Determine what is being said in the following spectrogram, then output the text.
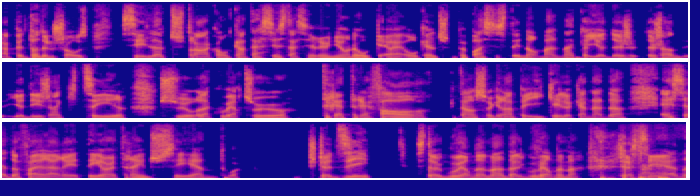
rappelle-toi d'une chose, c'est là que tu te rends compte quand tu assistes à ces réunions-là euh, auxquelles tu ne peux pas assister normalement, qu'il y a de, de gens, il y a des gens qui tirent sur la couverture très, très fort dans ce grand pays qui est le Canada, essaie de faire arrêter un train du CN, toi. Je te dis, c'est un gouvernement dans le gouvernement. Le CN,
